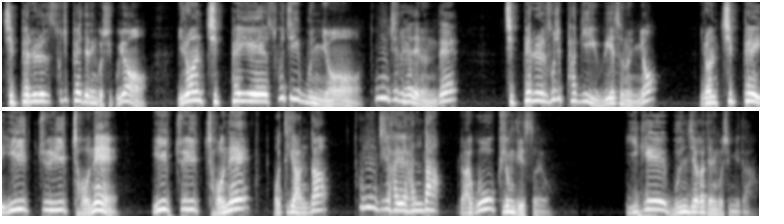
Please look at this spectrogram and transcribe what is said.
집회를 소집해야 되는 것이고요. 이런 집회의 소집은요, 통지를 해야 되는데, 집회를 소집하기 위해서는요, 이런 집회 일주일 전에, 일주일 전에 어떻게 한다? 통지하여야 한다. 라고 규정되어 있어요. 이게 문제가 되는 것입니다.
